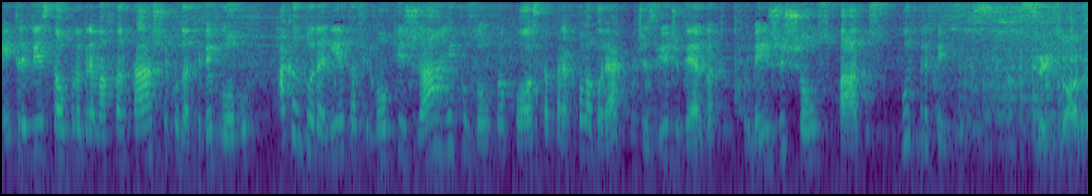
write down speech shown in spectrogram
Em entrevista ao programa Fantástico da TV Globo, a cantora Anitta afirmou que já recusou proposta para colaborar com desvio de verba por meio de shows pagos por prefeituras. 6 horas,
